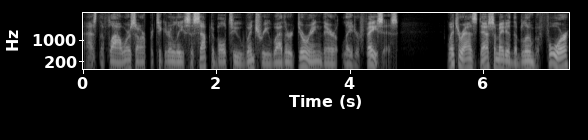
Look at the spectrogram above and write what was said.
as the flowers are particularly susceptible to wintry weather during their later phases. Winter has decimated the bloom before,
